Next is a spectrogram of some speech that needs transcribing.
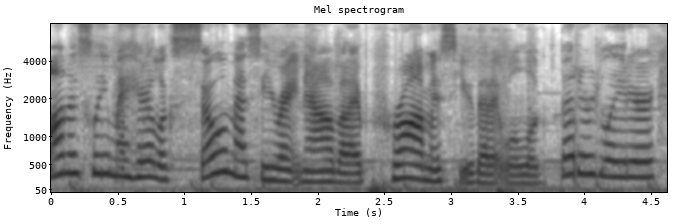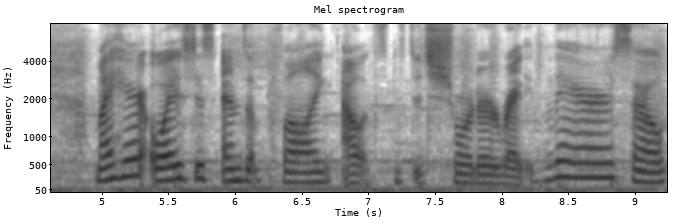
Honestly, my hair looks so messy right now, but I promise you that it will look better later. My hair always just ends up falling out since it's shorter right there, so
